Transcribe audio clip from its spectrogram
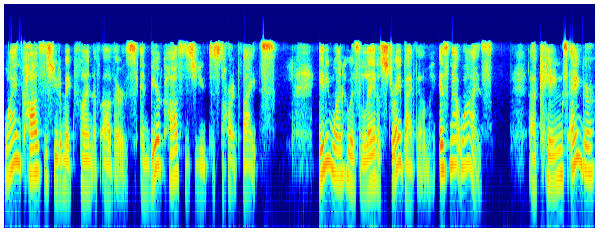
Wine causes you to make fun of others, and beer causes you to start fights. Anyone who is led astray by them is not wise. A king's anger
